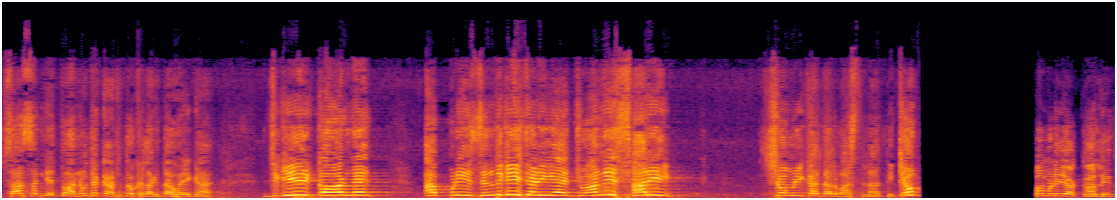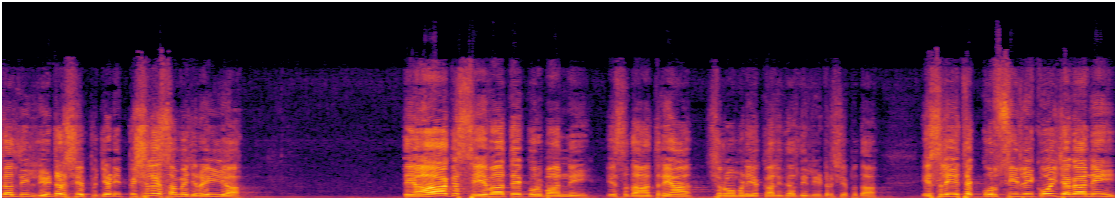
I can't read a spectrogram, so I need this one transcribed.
ਸਾਧ ਸੰਗਤ ਤੁਹਾਨੂੰ ਤਾਂ ਘੱਟ ਦੁੱਖ ਲੱਗਦਾ ਹੋਏਗਾ। ਜਗੀਰ ਕੌਰ ਨੇ ਆਪਣੀ ਜ਼ਿੰਦਗੀ ਜਿਹੜੀ ਹੈ, ਜਵਾਨੀ ਸਾਰੀ ਸ਼੍ਰੋਮਣੀ ਅਕਾਲੀ ਦਲ ਵਾਸਤੇ ਲਾਤੀ। ਕਿਉਂ? ਸ਼੍ਰੋਮਣੀ ਅਕਾਲੀ ਦਲ ਦੀ ਲੀਡਰਸ਼ਿਪ ਜਿਹੜੀ ਪਿਛਲੇ ਸਮੇਂ 'ਚ ਰਹੀ ਆ ਤਿਆਗ, ਸੇਵਾ ਤੇ ਕੁਰਬਾਨੀ, ਇਹ ਸਿਧਾਂਤ ਰਿਹਾ ਸ਼੍ਰੋਮਣੀ ਅਕਾਲੀ ਦਲ ਦੀ ਲੀਡਰਸ਼ਿਪ ਦਾ। ਇਸ ਲਈ ਇੱਥੇ ਕੁਰਸੀ ਲਈ ਕੋਈ ਜਗ੍ਹਾ ਨਹੀਂ।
